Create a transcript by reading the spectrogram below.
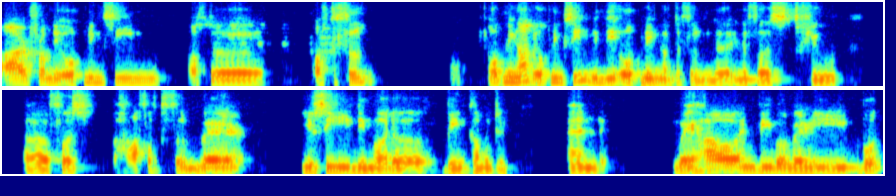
are from the opening scene of the of the film. Opening, not the opening scene, in the opening of the film, the, in the first few, uh, first half of the film, where you see the murder being committed, and where how and we were very both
